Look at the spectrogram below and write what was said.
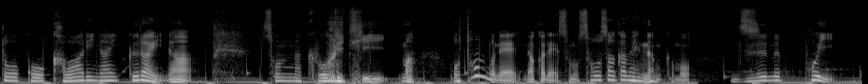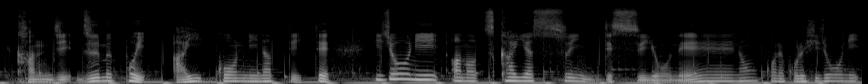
とこう変わりないくらいな、そんなクオリティ、まあ、ほとんどね、なんかね、その操作画面なんかも、Zoom っぽい感じ、Zoom っぽいアイコンになっていて、非常にあの使いやすいんですよね。なんかね、これ非常に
